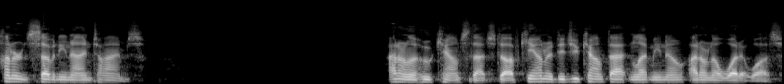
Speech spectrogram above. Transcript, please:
179 times. I don't know who counts that stuff. Keanu, did you count that and let me know? I don't know what it was.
